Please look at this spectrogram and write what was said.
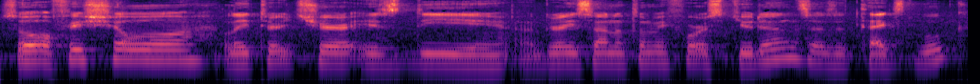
So official literature is the Gray's Anatomy for Students as a textbook.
